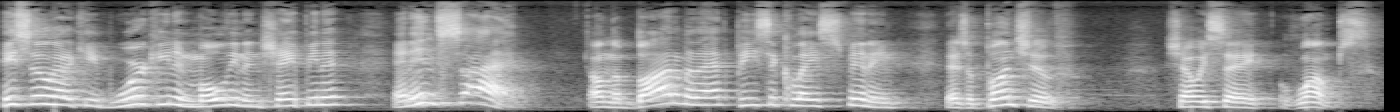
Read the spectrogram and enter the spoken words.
He's still got to keep working and molding and shaping it. And inside, on the bottom of that piece of clay spinning, there's a bunch of, shall we say, lumps.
